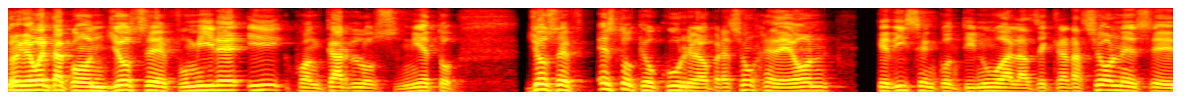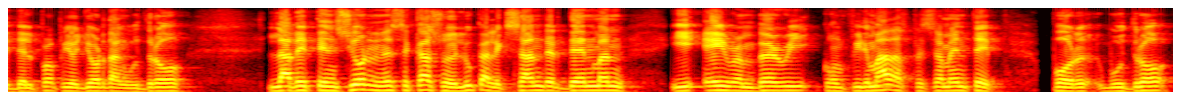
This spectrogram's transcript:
Estoy de vuelta con Joseph Fumire y Juan Carlos Nieto. Joseph, esto que ocurre, la operación Gedeón, que dicen continúa, las declaraciones eh, del propio Jordan Woodrow, la detención en este caso de Luke Alexander Denman y Aaron Berry, confirmadas precisamente por Woodrow,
